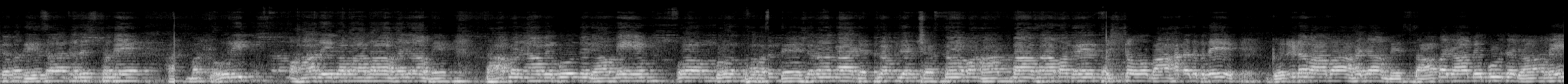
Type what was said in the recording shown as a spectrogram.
ద్వపదేశాచరిష్పదే మధూరి మహాదేవమావాహయామి స్థాపయామి పూజయామి. ఓం భూద్భవస్తేశరాగాయత్రం యక్షస్తోమ ఆత్మా సామదే కృష్ణో వాహనదపదే గరుడమావాహయామి స్థాపయామి పూజయామి.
